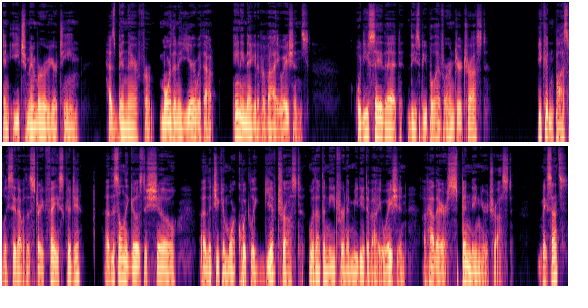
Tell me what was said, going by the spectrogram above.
and each member of your team has been there for more than a year without any negative evaluations, would you say that these people have earned your trust? You couldn't possibly say that with a straight face, could you? Uh, this only goes to show uh, that you can more quickly give trust without the need for an immediate evaluation of how they are spending your trust. Make sense?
